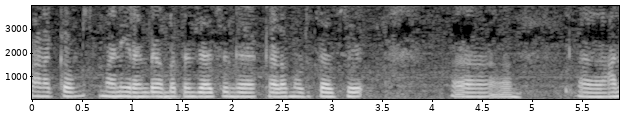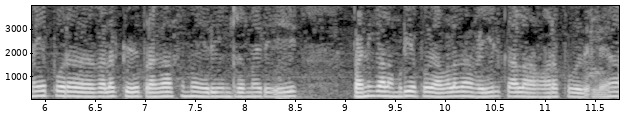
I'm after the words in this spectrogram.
வணக்கம். மணி ரெண்டு ஐம்பத்தஞ்சாச்சுங்க. கடை முடிச்சாச்சு. அணைய போகிற விளக்கு பிரகாசமாக எரியுன்ற மாதிரி பனிக்காலம் முடிய போகுது. அவ்வளோதான் வெயில் காலம் வரப்போகுது இல்லையா?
